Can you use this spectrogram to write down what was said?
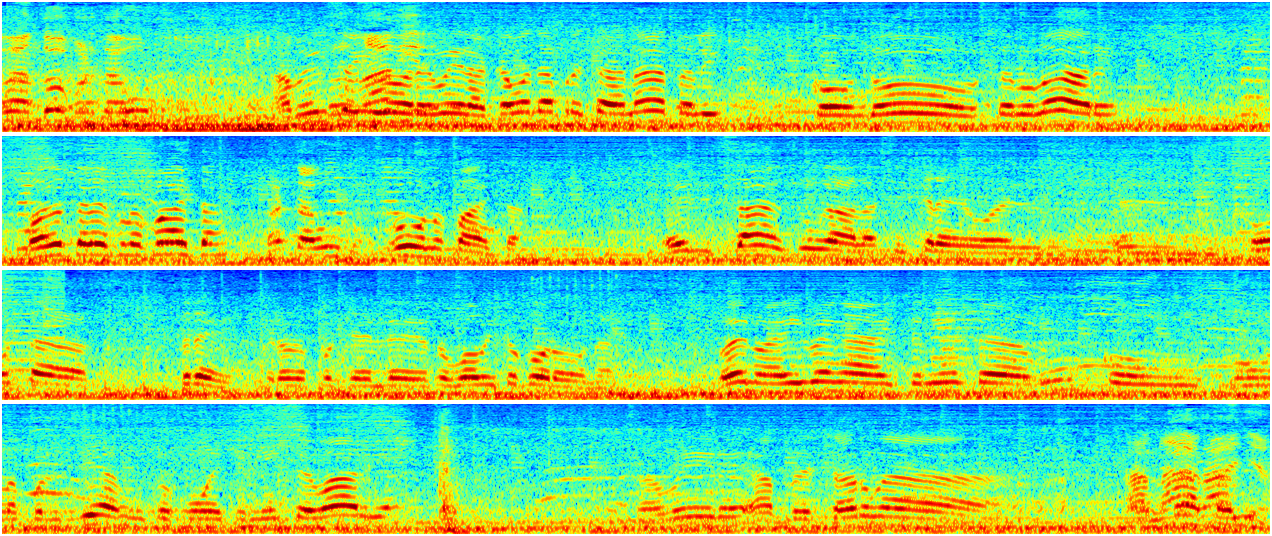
van dos, falta uno. A ver, Pero seguidores, nadie- mira, acaban de apresar a Natalie con dos celulares. ¿Cuántos teléfonos faltan? Falta uno. Uno falta. El Samsung Galaxy, creo, el, el J3, creo que fue que el de robó a Vito Corona. Bueno, ahí ven al teniente Abú con, con la policía junto con el teniente Vargas. Ramírez, apresaron a, a La Natalie. araña.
